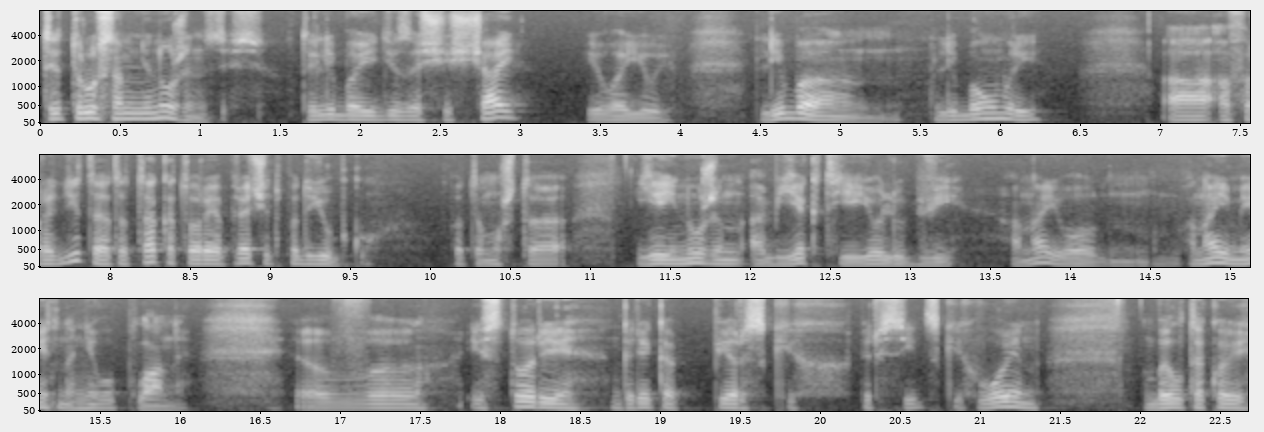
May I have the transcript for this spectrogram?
ты трусом не нужен здесь. Ты либо иди защищай и воюй, либо, либо умри. А Афродита это та, которая прячет под юбку, потому что ей нужен объект ее любви. Она, его, она имеет на него планы. Э, В истории греко-перских, персидских войн был такой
